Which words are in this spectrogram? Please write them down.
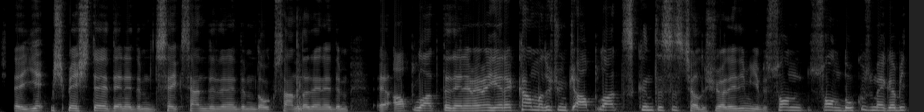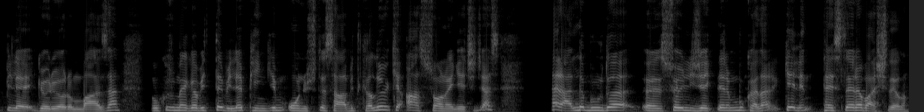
İşte 75'te denedim, 80'de denedim, 90'da denedim. E, upload'da denememe gerek kalmadı. Çünkü upload sıkıntısız çalışıyor. Dediğim gibi son son 9 megabit bile görüyorum bazen. 9 megabitte bile pingim 13'te sabit kalıyor ki az sonra geçeceğiz. Herhalde burada e, söyleyeceklerim bu kadar. Gelin testlere başlayalım.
